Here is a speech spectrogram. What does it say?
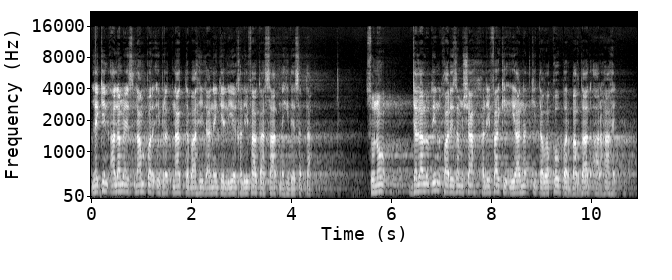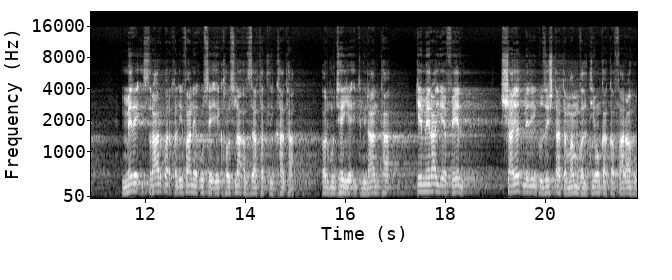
لیکن علم اسلام پر عبرتناک تباہی لانے کے لیے خلیفہ کا ساتھ نہیں دے سکتا۔ سنو، جلال الدین خوارزم شاہ خلیفہ کی اعانت کی توقع پر بغداد آ رہا ہے۔ میرے اصرار پر خلیفہ نے اسے ایک حوصلہ افزا خط لکھا تھا اور مجھے یہ اطمینان تھا کہ میرا یہ فعل شاید میری گزشتہ تمام غلطیوں کا کفارہ ہو۔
